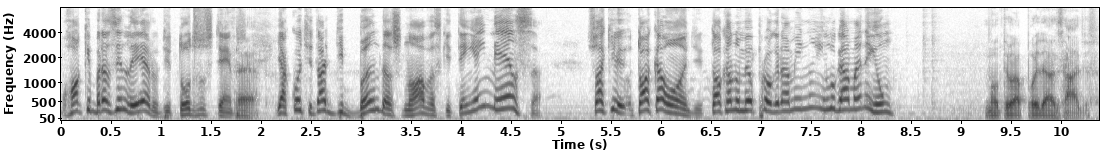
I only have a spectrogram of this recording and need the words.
rock brasileiro de todos os tempos. Certo. E a quantidade de bandas novas que tem é imensa. Só que toca onde? Toca no meu programa e em lugar mais nenhum. Não tem o apoio das rádios.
